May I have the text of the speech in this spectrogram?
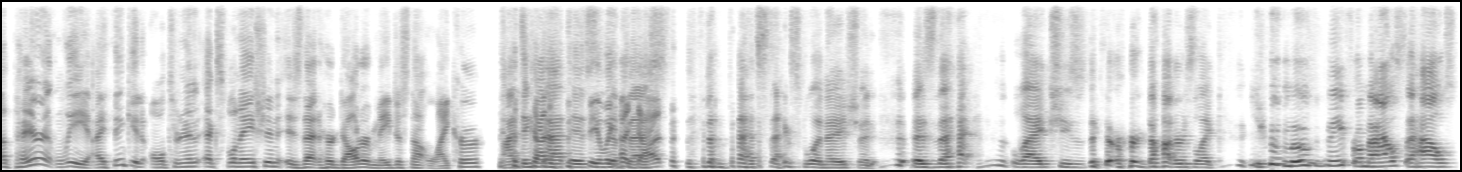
Apparently, I think an alternate explanation is that her daughter may just not like her. I think that the is the feeling I got. best. The best explanation is that like she's her daughter's like you moved me from house to house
